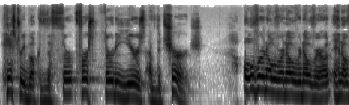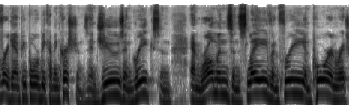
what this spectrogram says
history book of the thir- first 30 years of the church, over and over and over and over and over again, people were becoming Christians and Jews and Greeks and, and Romans and slave and free and poor and rich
